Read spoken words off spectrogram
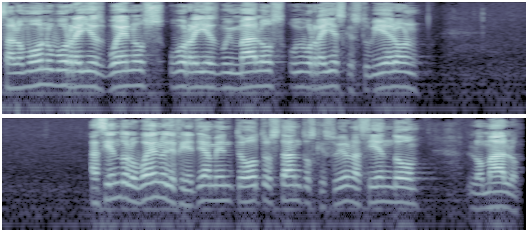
Salomón hubo reyes buenos, hubo reyes muy malos, hubo reyes que estuvieron haciendo lo bueno y definitivamente otros tantos que estuvieron haciendo lo malo.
